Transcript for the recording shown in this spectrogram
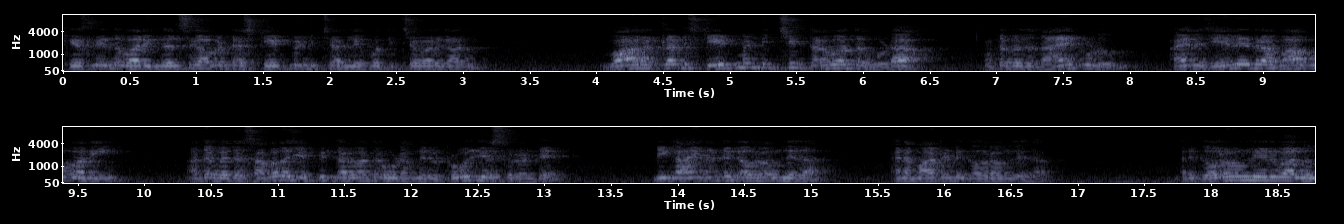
కేసులు ఏందో వారికి తెలుసు కాబట్టి ఆ స్టేట్మెంట్ ఇచ్చారు లేకపోతే ఇచ్చేవారు కాదు. వారు అట్లాంటి స్టేట్మెంట్ ఇచ్చిన తర్వాత కూడా అంత పెద్ద నాయకుడు ఆయన చేయలేదురా బాబు అని అంత పెద్ద సభలో చెప్పిన తర్వాత కూడా మీరు ట్రోల్ చేస్తారంటే మీకు ఆయన అంటే గౌరవం లేదా? ఆయన మాట అంటే గౌరవం లేదా? మరి గౌరవం లేని వాళ్ళు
